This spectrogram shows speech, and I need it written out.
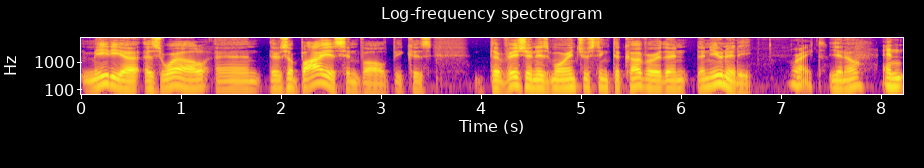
media as well, and there's a bias involved because division is more interesting to cover than, than unity, Right. you know? And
